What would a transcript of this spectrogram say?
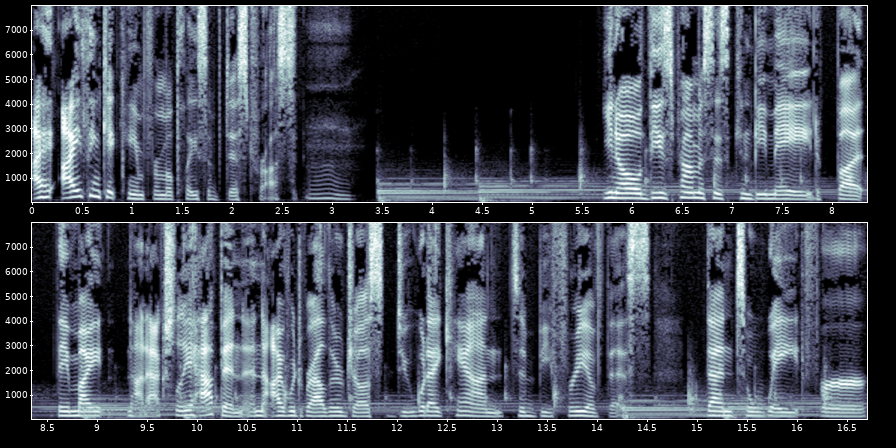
I, I think it came from a place of distrust. Mm. You know, these promises can be made, but they might not actually happen. And I would rather just do what I can to be free of this than to wait for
